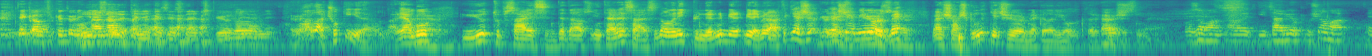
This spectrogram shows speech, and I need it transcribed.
Tek amplifikatör Onlardan da teneke sesler çıkıyordu Doğru. yani. Valla çok iyiler onlar. Yani bu YouTube sayesinde, daha doğrusu internet sayesinde onların ilk günlerini bir- birebir artık yaşa, Görüyoruz, yaşayabiliyoruz ve görüyoruz, evet. ben şaşkınlık geçiriyorum ne kadar iyi oldukları Evet. karşısında. O zaman evet gitar yokmuş ama e,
